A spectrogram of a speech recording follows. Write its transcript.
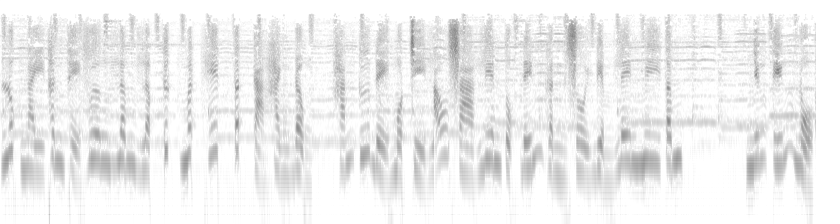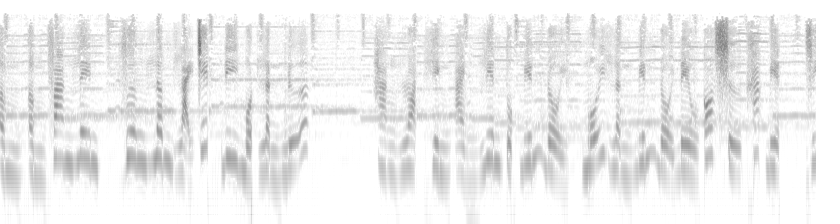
Lúc này thân thể vương lâm lập tức mất hết tất cả hành động, hắn cứ để một chỉ lão già liên tục đến gần rồi điểm lên mi tâm. Những tiếng nổ ầm ầm vang lên, Vương Lâm lại chết đi một lần nữa. Hàng loạt hình ảnh liên tục biến đổi, mỗi lần biến đổi đều có sự khác biệt. Dĩ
